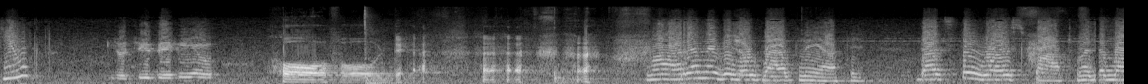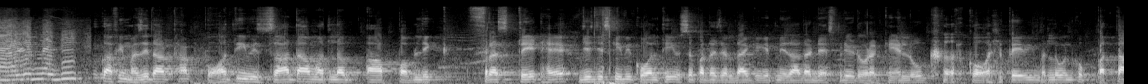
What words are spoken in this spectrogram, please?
क्यों? जो चीज़ देखनी है हो हो मुहर्रम में भी लोग बात नहीं आते मतलब काफ़ी मज़ेदार था, बहुत ही ज़्यादा मतलब आप पब्लिक फ्रस्ट्रेट है। जिस जिसकी भी कॉल थी, उससे पता चल रहा है कि कितने ज़्यादा डेस्परेट हो रखे हैं लोग। कॉल पे भी मतलब उनको पता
